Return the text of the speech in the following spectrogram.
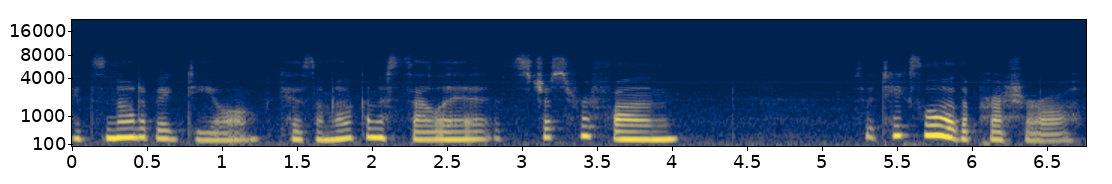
it's not a big deal because I'm not going to sell it. It's just for fun. So it takes a lot of the pressure off.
